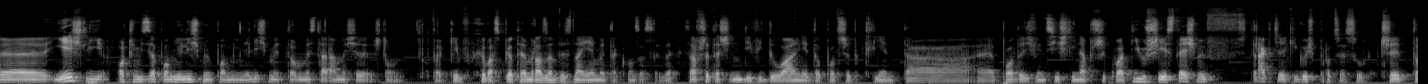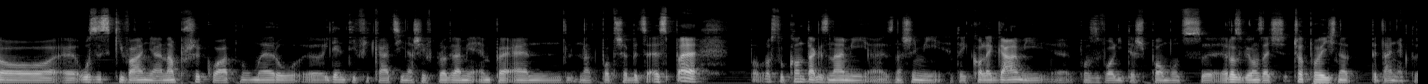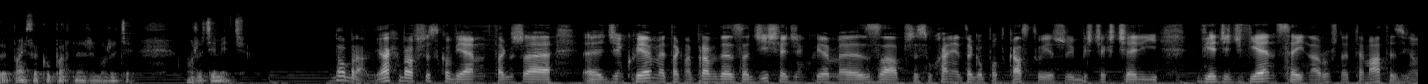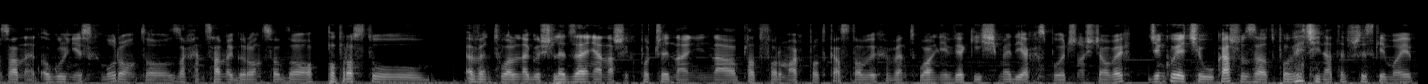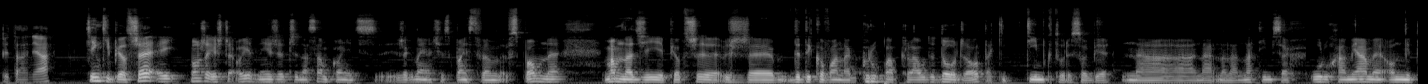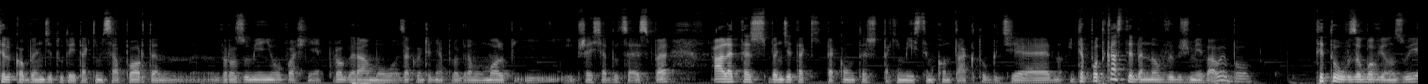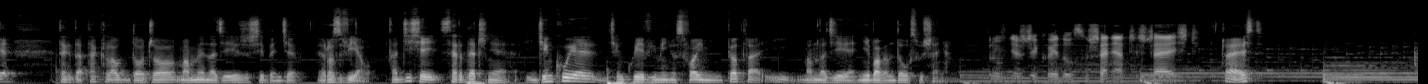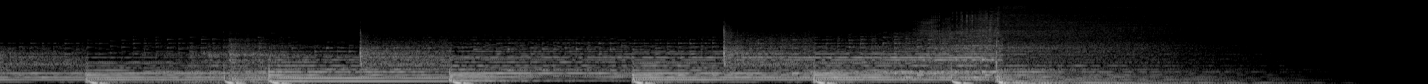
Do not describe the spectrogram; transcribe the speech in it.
jeśli o czymś zapomnieliśmy, pominęliśmy, to my staramy się, zresztą takie chyba z Piotrem razem wyznajemy taką zasadę, zawsze też indywidualnie do potrzeb klienta e, podejść, więc jeśli na przykład już jesteśmy w trakcie jakiegoś procesu, czy to e, uzyskiwania na przykład numeru identyfikacji naszej w programie MPN na potrzeby CSP, po prostu kontakt z nami, e, z naszymi tutaj kolegami e, pozwoli też pomóc e, rozwiązać czy odpowiedzieć na pytania, które Państwo jako partnerzy możecie, możecie mieć. Dobra, ja chyba wszystko wiem, także dziękujemy tak naprawdę za dzisiaj, dziękujemy za przesłuchanie tego podcastu. Jeżeli byście chcieli wiedzieć więcej na różne tematy związane ogólnie z chmurą, to zachęcamy gorąco do po prostu ewentualnego śledzenia naszych poczynań na platformach podcastowych, ewentualnie w jakichś mediach społecznościowych. Dziękuję Ci, Łukaszu, za odpowiedzi na te wszystkie moje pytania. Dzięki Piotrze. Ej, może jeszcze o jednej rzeczy na sam koniec, żegnając się z Państwem, wspomnę. Mam nadzieję, Piotrze, że dedykowana grupa Cloud Dojo, taki team, który sobie na, na, na, na Teamsach uruchamiamy, on nie tylko będzie tutaj takim supportem w rozumieniu właśnie programu, zakończenia programu MOLP i, i przejścia do CSP, ale też będzie taki, taką, też takim miejscem kontaktu, gdzie no, i te podcasty będą wybrzmiewały, bo tytuł zobowiązuje Tech Data Cloud Dojo mamy nadzieję, że się będzie rozwijał. A dzisiaj serdecznie dziękuję, dziękuję w imieniu swoim Piotra i mam nadzieję niebawem do usłyszenia. Również dziękuję, do usłyszenia, cześć, cześć. Cześć.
